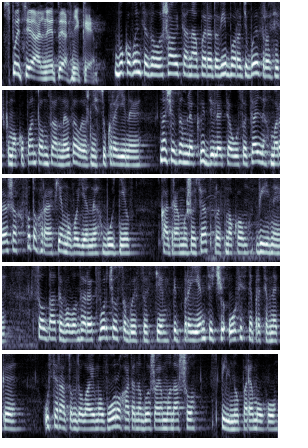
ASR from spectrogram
спеціальної техніки. Буковинці залишаються на передовій боротьби з російським окупантом за незалежність України. Наші земляки діляться у соціальних мережах фотографіями воєнних буднів, кадрами життя з присмаком війни. Солдати, волонтери творчі особистості, підприємці чи офісні працівники. Усі разом долаємо ворога та наближаємо нашу спільну перемогу.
